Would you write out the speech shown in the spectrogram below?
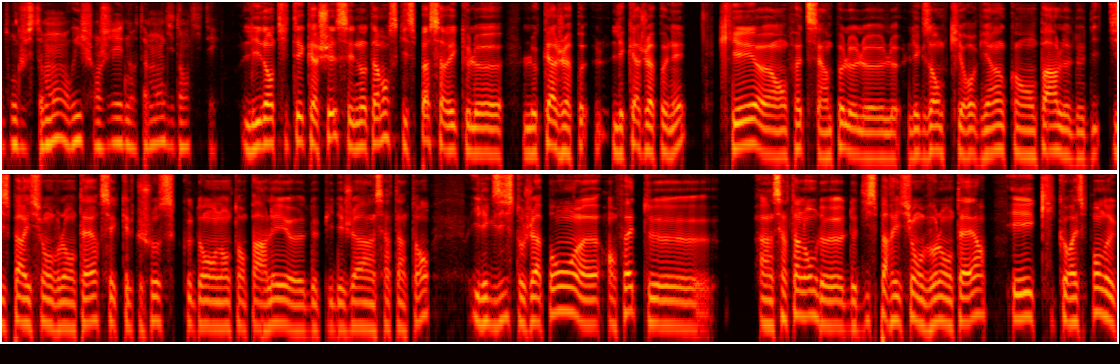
donc justement, oui, changer notamment d'identité. L'identité cachée, c'est notamment ce qui se passe avec le, les cas japonais, qui est euh, en fait, c'est un peu l'exemple qui revient quand on parle de disparition volontaire. C'est quelque chose que, dont on entend parler euh, depuis déjà un certain temps. Il existe au Japon, euh, en fait, un certain nombre de, disparitions volontaires et qui correspondent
